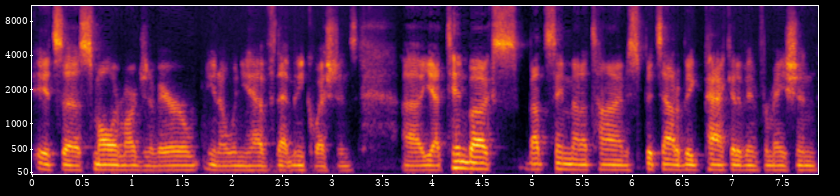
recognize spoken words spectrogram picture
it's a smaller margin of error, you know, when you have that many questions. Uh, yeah, ten bucks, about the same amount of time, spits out a big packet of information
